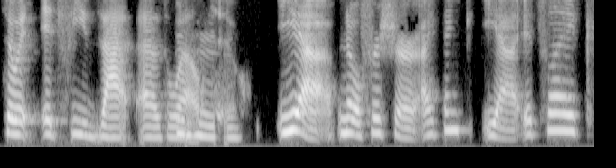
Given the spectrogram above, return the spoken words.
so it it feeds that as well Mhm. too. Yeah, no, for sure. I think, yeah, it's like,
